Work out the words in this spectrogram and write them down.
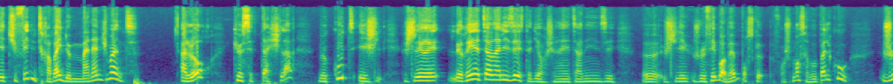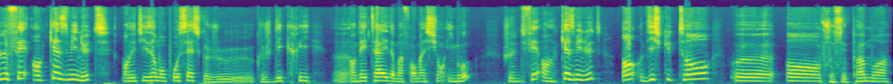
Et tu fais du travail de management. Alors que cette tâche-là me coûte et je, je l'ai réinternalisé, c'est-à-dire je l'ai réinternalisé, euh, je, je, le fais moi-même parce que franchement ça vaut pas le coup. Je le fais en 15 minutes en utilisant mon process que je, que je décris euh, en détail dans ma formation IMO. Je le fais en 15 minutes en discutant, euh, en, je sais pas moi,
